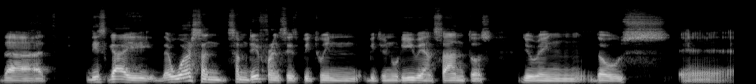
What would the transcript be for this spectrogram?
that this guy there were some some differences between between Uribe and Santos during those uh,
